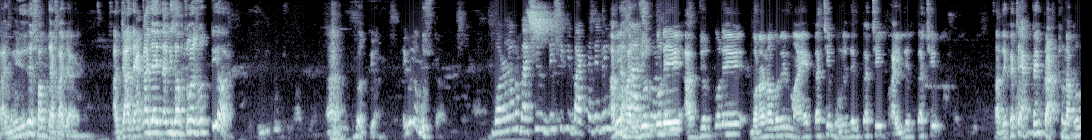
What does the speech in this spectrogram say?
রাজনীতিতে সব দেখা যায়। আর যা দেখা যায় তা কি সবসময় সত্যি হয়? হ্যাঁ সত্যি হয়। এগুলো বুঝতে হবে। বড়নগরবাসীর উদ্দেশ্যে কি বার্তা দেবেন? আমি হাত জোর করে হাত জোর করে বরানগরের মায়ের কাছে বোনেদের কাছে ভাইদের কাছে তাদের কাছে একটাই প্রার্থনা করব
